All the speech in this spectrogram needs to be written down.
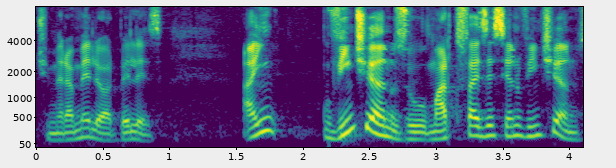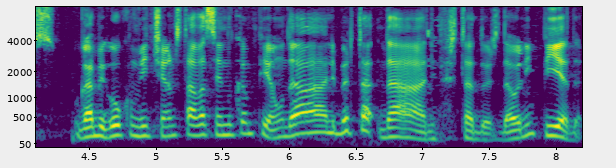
Time era melhor, beleza. Aí, em 20 anos, o Marcos faz esse ano 20 anos. O Gabigol, com 20 anos, estava sendo campeão da, Liberta- da Libertadores, da Olimpíada.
